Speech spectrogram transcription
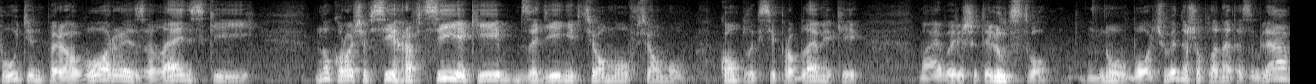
Путін, переговори, Зеленський. Ну, коротше, всі гравці, які задіяні в цьому всьому комплексі проблем, які має вирішити людство. Ну, бо очевидно, що планета Земля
